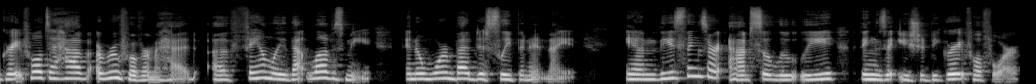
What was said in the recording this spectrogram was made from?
grateful to have a roof over my head, a family that loves me, and a warm bed to sleep in at night. And these things are absolutely things that you should be grateful for.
